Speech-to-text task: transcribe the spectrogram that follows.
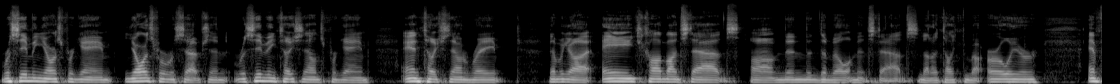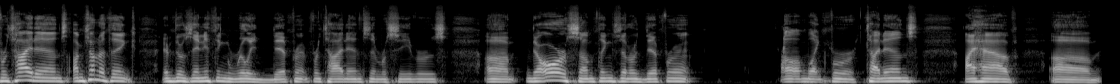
receiving yards per game, yards per reception, receiving touchdowns per game, and touchdown rate. Then we got age, combine stats, um, then the development stats that I talked about earlier. And for tight ends, I'm trying to think if there's anything really different for tight ends than receivers. Um, there are some things that are different. Um, like for tight ends, I have um,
